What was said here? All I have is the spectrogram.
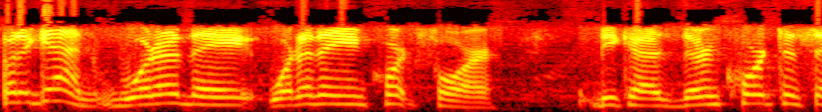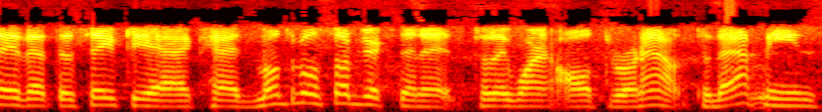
But again, what are they? What are they in court for? Because they're in court to say that the Safety Act had multiple subjects in it, so they want it all thrown out. So that means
